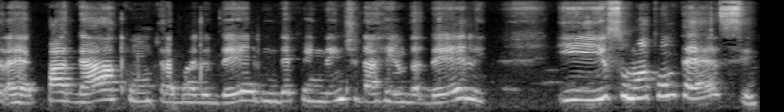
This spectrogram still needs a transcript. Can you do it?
é, pagar com o trabalho dele, independente da renda dele, e isso não acontece.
